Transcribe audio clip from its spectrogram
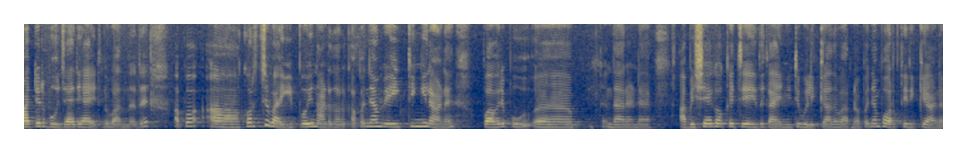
മറ്റൊരു പൂജാരി ആയിരുന്നു വന്നത് അപ്പോൾ കുറച്ച് വൈകിപ്പോയി നട തുറക്കുക. അപ്പോൾ ഞാൻ വെയിറ്റിങ്ങിലാണ്. അപ്പോൾ അവർ പൂ എന്താ പറയണ്ടേ അഭിഷേകമൊക്കെ ചെയ്ത് കഴിഞ്ഞിട്ട് വിളിക്കാമെന്ന് പറഞ്ഞു. അപ്പോൾ ഞാൻ പുറത്തിരിക്കുകയാണ്.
